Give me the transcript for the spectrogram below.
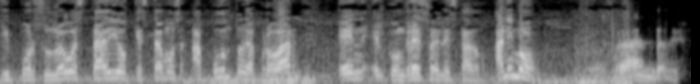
y por su nuevo estadio que estamos a punto de aprobar en el Congreso del Estado. ¡Ánimo! Ándale.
